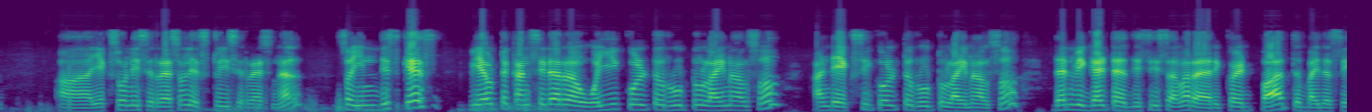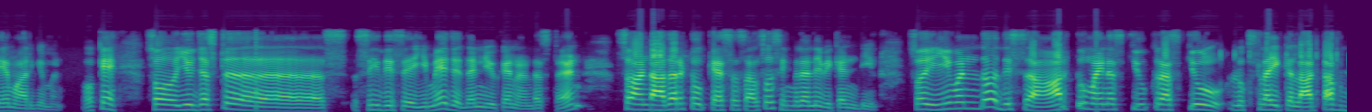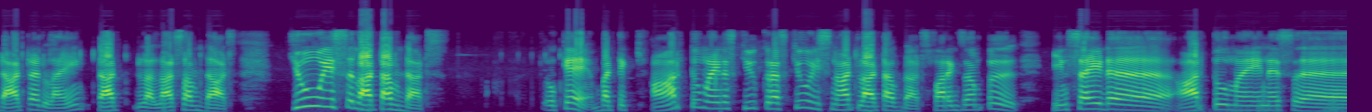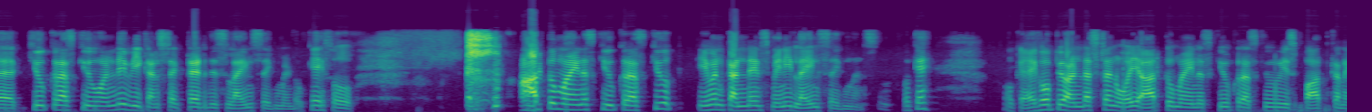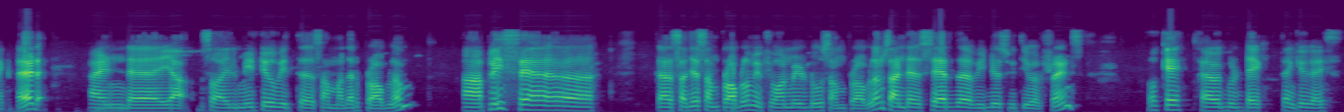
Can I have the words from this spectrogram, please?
uh, x1 is irrational, x2 is irrational. So, in this case, we have to consider uh, y equal to root 2 line also and x equal to root 2 line also. Then we get uh, this is our uh, required path by the same argument. Okay. So, you just uh, see this uh, image then you can understand. So, and other two cases also similarly we can deal. So, even though this R2 minus Q cross Q looks like a lot of dotted line, dot, lots of dots. Q is a lot of dots okay but r2 minus q cross q is not lot of dots. For example inside uh, r2 minus uh, q cross q only we constructed this line segment okay? So r2 minus q cross q even contains many line segments okay? Okay i hope you understand why r2 minus q cross q is path connected. And uh, yeah so i'll meet you with uh, some other problem. Uh, please uh, suggest some problem if you want me to do some problems and uh, share the videos with your friends. Okay have a good day. Thank you guys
